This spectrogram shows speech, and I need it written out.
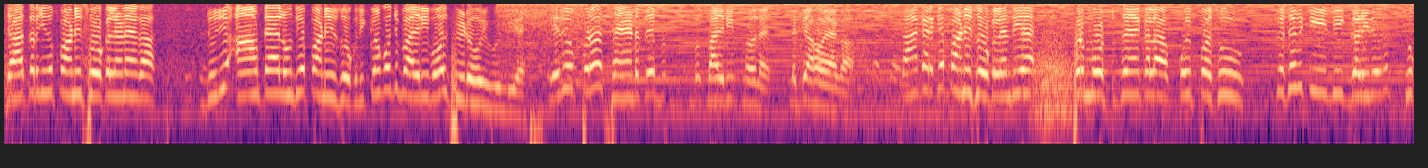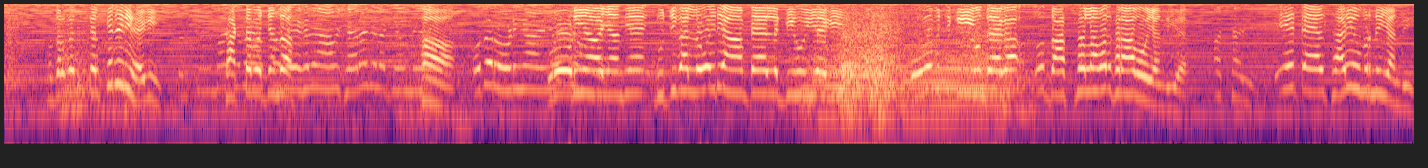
ਜ਼ਿਆਦਾਤਰ ਜਦੋਂ ਪਾਣੀ ਸੋਖ ਲੈਣਾ ਹੈਗਾ, ਦੂਜੀ ਆਮ ਟਾਇਲ ਹੁੰਦੀ ਹੈ ਪਾਣੀ ਨਹੀਂ ਸੋਖਦੀ, ਕਿਉਂਕਿ ਉਹ 'ਚ ਬਾਜਰੀ ਬਹੁਤ ਫੀਡ ਹੋਈ ਹੁੰਦੀ ਹੈ। ਇਹਦੇ ਉੱਪਰ ਸੈਂਡ ਤੇ ਬਾਜਰੀ ਲੱਗਿਆ ਹੋਇਆ ਹੈਗਾ। ਤਾਂ ਕਰਕੇ ਪਾਣੀ ਸੋਖ ਲੈਂਦੀ ਹੈ। ਫਿਰ ਮੋਟਰਸਾਈਕਲ ਕੋਈ ਪਸ਼ੂ, ਕਿਸੇ ਵੀ ਚੀਜ਼ ਦੀ ਗਲੀ ਦੇ ਸੁੱਕ- ਮਤਲਬ ਕਿ ਤਿਲਕਦੀ ਨਹੀਂ ਹੈਗੀ। ਸੱਟ ਵੱਜਣ ਦਾ। ਦੇਖਦੇ ਆਮ ਸ਼ਹਿਰਾਂ 'ਚ ਲੱਗੇ ਹੁੰਦੇ ਆ। ਹਾਂ। ਉਹਦੇ ਰੋੜੀਆਂ ਆਏ ਰੋੜੀਆਂ ਆ ਜਾਂਦੀਆਂ। ਦੂਜੀ ਗੱਲ ਉਹ ਜਿਹੜੀ ਆਮ ਟਾਇਲ ਲੱਗੀ ਹੋਈ ਹੈਗੀ ਉਹਦੇ ਵਿੱਚ ਕੀ ਹੁੰਦਾ ਹੈਗਾ ਉਹ 10 ਸਾਲਾਂ ਬਾਅਦ ਖਰਾਬ ਹੋ ਜਾਂਦੀ ਹੈ। ਅੱਛਾ ਜੀ। ਇਹ ਟਾਇਲ ਸਾਰੀ ਉਮਰ ਨਹੀਂ ਜਾਂਦੀ।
